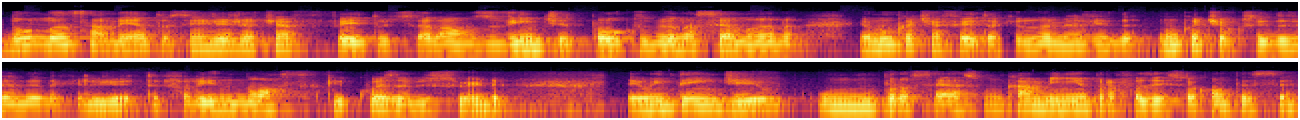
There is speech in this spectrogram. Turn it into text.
No lançamento, assim, a gente já tinha feito, sei lá, uns 20 e poucos mil na semana. Eu nunca tinha feito aquilo na minha vida. Nunca tinha conseguido vender daquele jeito. Eu falei, nossa, que coisa absurda. Eu entendi um processo, um caminho para fazer isso acontecer.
